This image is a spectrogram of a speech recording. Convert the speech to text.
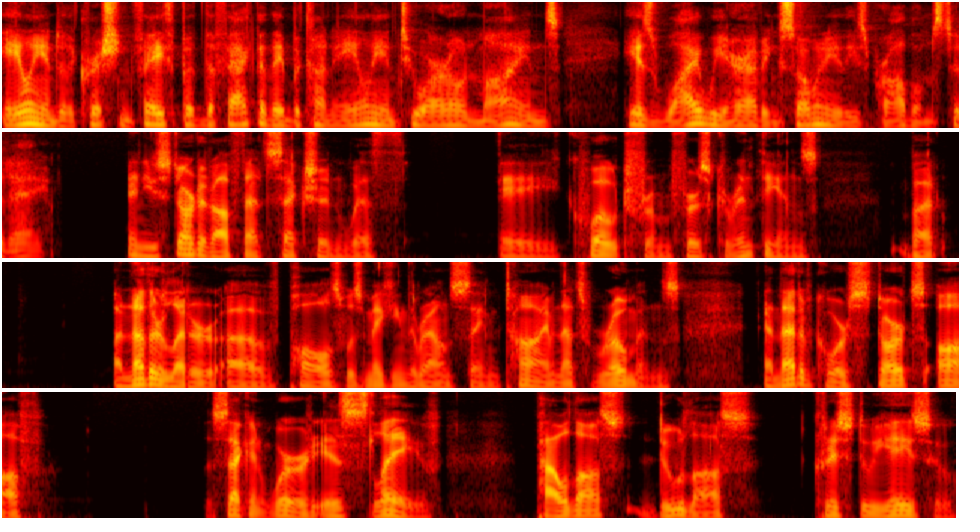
alien to the Christian faith, but the fact that they become alien to our own minds is why we are having so many of these problems today. And you started off that section with a quote from First Corinthians, but another letter of Paul's was making the rounds same time, that's Romans. And that, of course, starts off, the second word is slave. Paulos, doulos, Christu Jesu.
